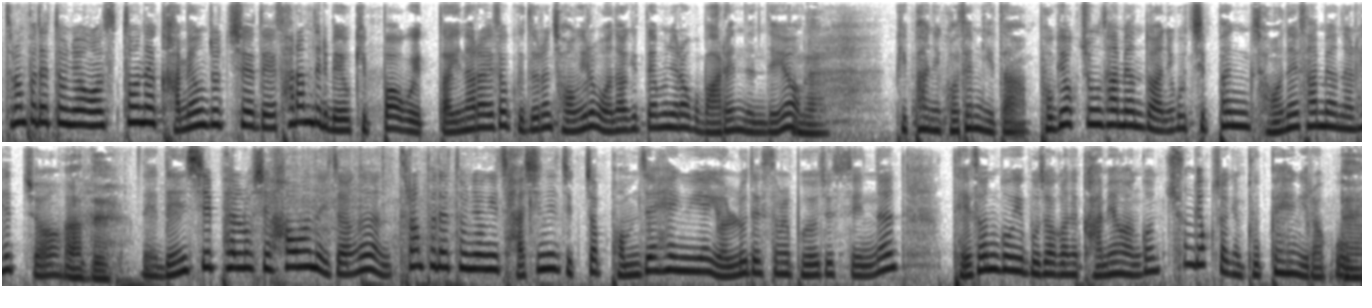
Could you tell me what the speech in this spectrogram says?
트럼프 대통령은 스톤의 감형 조치에 대해 사람들이 매우 기뻐하고 있다. 이 나라에서 그들은 정의를 원하기 때문이라고 말했는데요. 네. 비판이 거셉니다. 복역 중 사면도 아니고 집행 전에 사면을 했죠. 아, 네. 네, 낸시 펠로시 하원 의장은 트럼프 대통령이 자신이 직접 범죄 행위에 연루됐음을 보여줄 수 있는 대선 고위 보좌관을 감형한 건 충격적인 부패 행위라고 네.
